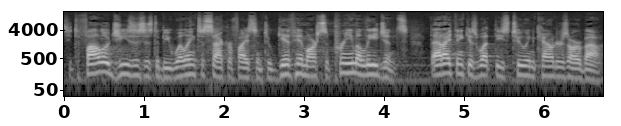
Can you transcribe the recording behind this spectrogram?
See, to follow Jesus is to be willing to sacrifice and to give him our supreme allegiance. That, I think, is what these two encounters are about.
